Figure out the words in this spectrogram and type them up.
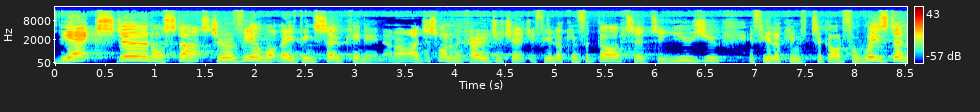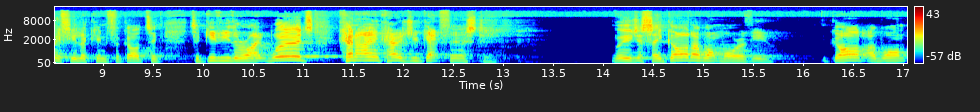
The external starts to reveal what they've been soaking in. And I just want to encourage you, church, if you're looking for God to, to use you, if you're looking to God for wisdom, if you're looking for God to, to give you the right words, can I encourage you, get thirsty? Will you just say, God, I want more of you? God, I want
